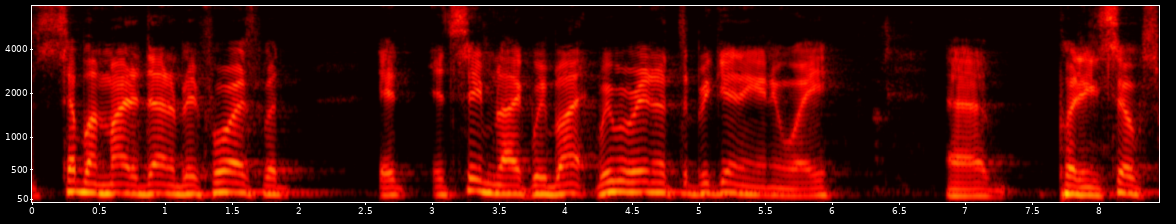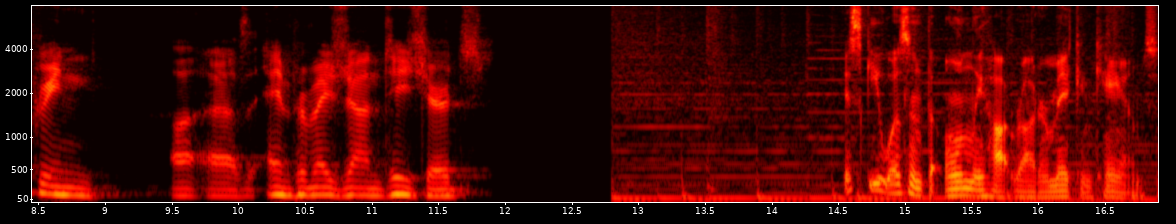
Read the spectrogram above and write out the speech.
Someone might have done it before us, but it it seemed like we might we were in at the beginning anyway, uh, putting silkscreen uh, uh, information on T-shirts. Isky wasn't the only hot rodder making cams.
